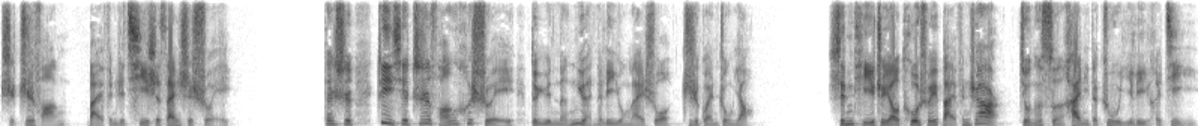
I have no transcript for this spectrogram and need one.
是脂肪，百分之七十三是水。但是这些脂肪和水对于能源的利用来说至关重要，身体只要脱水百分之二就能损害你的注意力和记忆，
